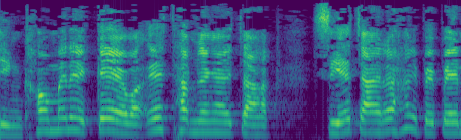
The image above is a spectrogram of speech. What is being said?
ริง ๆ เขาไม่ได้แก้ว่า เอ๊ะทำยังไงจากเสียใจแล้วให้ไปเป็น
